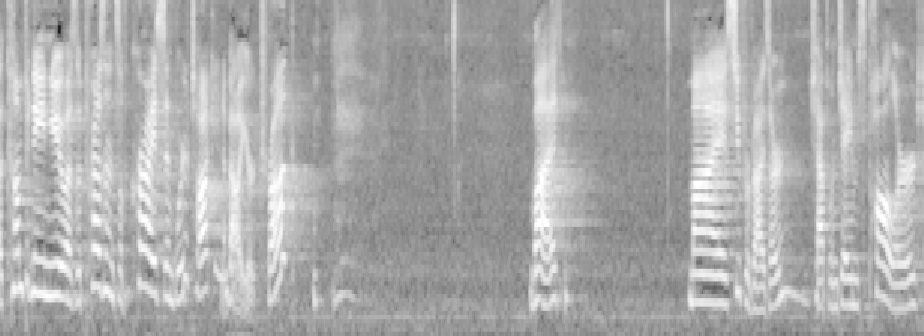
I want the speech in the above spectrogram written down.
accompanying you as the presence of Christ, and we're talking about your truck? But my supervisor, Chaplain James Pollard,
